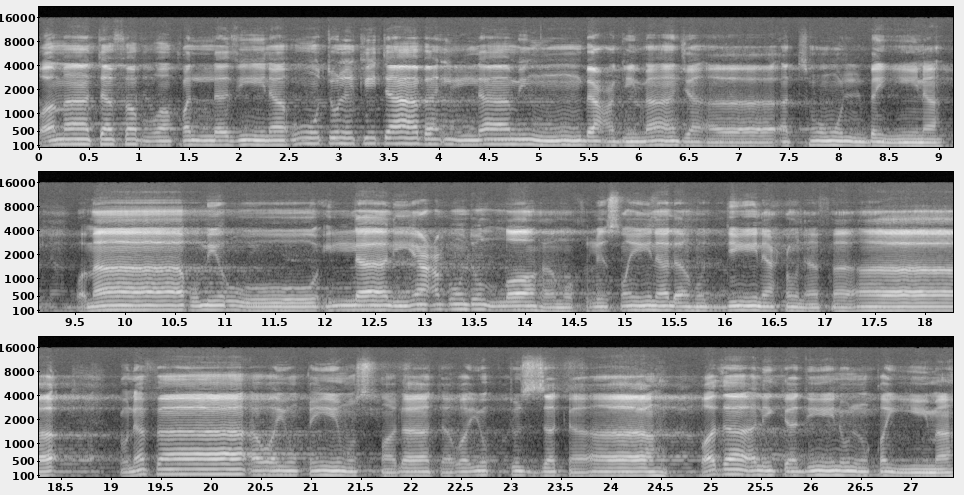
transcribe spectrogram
وما تفرق الذين أوتوا الكتاب إلا من بعد ما جاءتهم البينة وما أمروا إلا ليعبدوا الله مخلصين له الدين حنفاء حنفاء ويقيموا الصلاة ويؤتوا الزكاة وذلك دين القيمه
